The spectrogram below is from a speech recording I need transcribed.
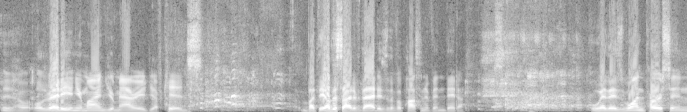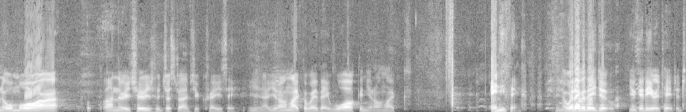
you know, already in your mind, you're married, you have kids. But the other side of that is the Vipassana vendetta, where there's one person or more on the retreat who just drives you crazy. You know, you don't like the way they walk and you don't like anything. You know, whatever they do, you get irritated.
